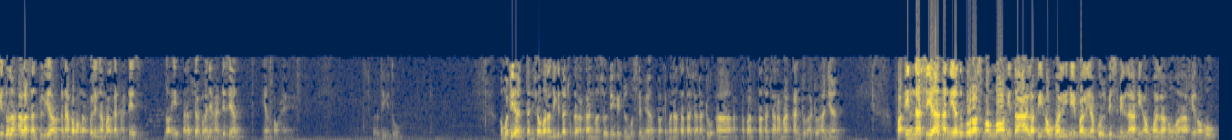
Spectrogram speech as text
Itulah alasan beliau kenapa kok enggak boleh mengamalkan hadis Doif karena sudah banyak hadis yang yang sahih. Seperti itu. Kemudian dan insya Allah nanti kita juga akan masuk di Hisnul Muslim ya, bagaimana tata cara doa, apa tata cara makan doa-doanya. Fa in nasiya an yadhkura asmallahi ta'ala fi awwalihi falyaqul bismillahi awwalahu wa akhirahu.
